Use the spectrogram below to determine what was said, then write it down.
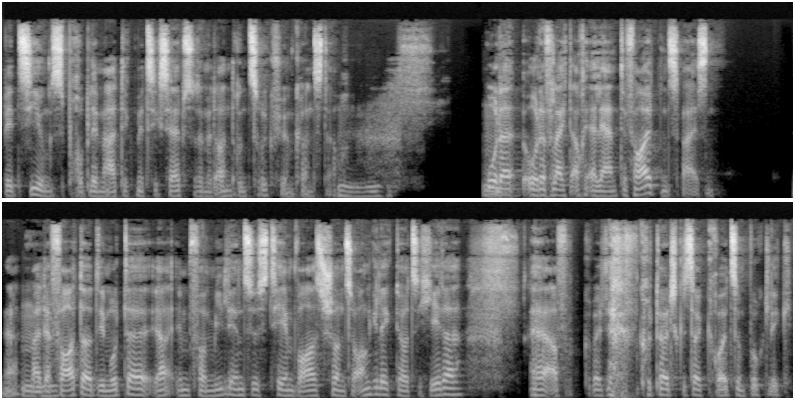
Beziehungsproblematik mit sich selbst oder mit anderen zurückführen kannst auch. Mhm. Oder, oder vielleicht auch erlernte Verhaltensweisen. Ja, mhm. Weil der Vater, die Mutter, ja, im Familiensystem war es schon so angelegt, da hat sich jeder äh, auf gut Deutsch gesagt kreuz und bucklig,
